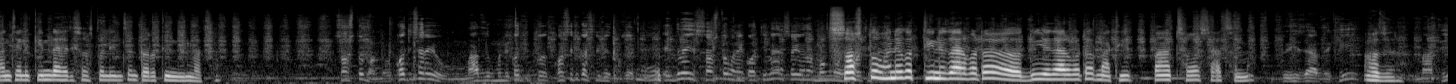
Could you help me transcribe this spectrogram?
मान्छेले किन्दाखेरि सस्तो लिन्छन् तर तिन दिन लाग्छ। सस्तो भन्नु कति छ र यो मादल मूल्य कति कसरी कसरी बेच्नुहुन्छ एकदमै सस्तो भने कतिमा सबैभन्दा महँगो सस्तो भनेको तिन हजारबाट दुई हजारबाट माथि पाँच छ सातसम्म? दुई हजारदेखि हजुर। माथि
